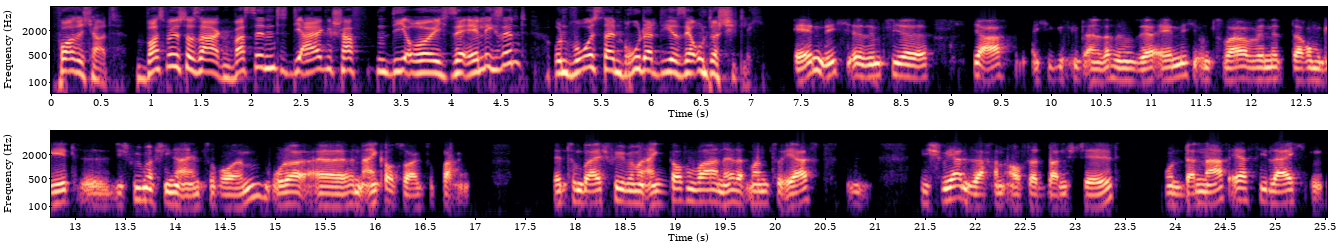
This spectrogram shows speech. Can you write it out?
vor sich hat, was würdest du sagen? Was sind die Eigenschaften, die euch sehr ähnlich sind? Und wo ist dein Bruder dir sehr unterschiedlich? Ähnlich äh, sind wir, ja, ich, es gibt eine Sache, die sehr ähnlich, und zwar, wenn es darum geht, äh, die Spülmaschine einzuräumen oder äh, einen Einkaufswagen zu packen. Wenn zum Beispiel, wenn man einkaufen war, ne, dass man zuerst die schweren Sachen auf das Band stellt und danach erst die leichten.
